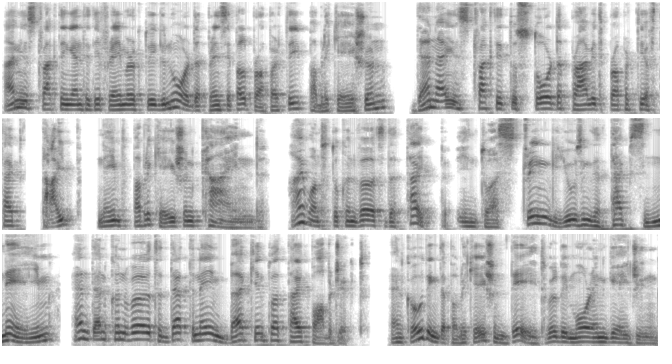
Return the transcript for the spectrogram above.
I'm instructing Entity Framework to ignore the principal property, publication. Then I instruct it to store the private property of type type named publication kind. I want to convert the type into a string using the type's name and then convert that name back into a type object. Encoding the publication date will be more engaging.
